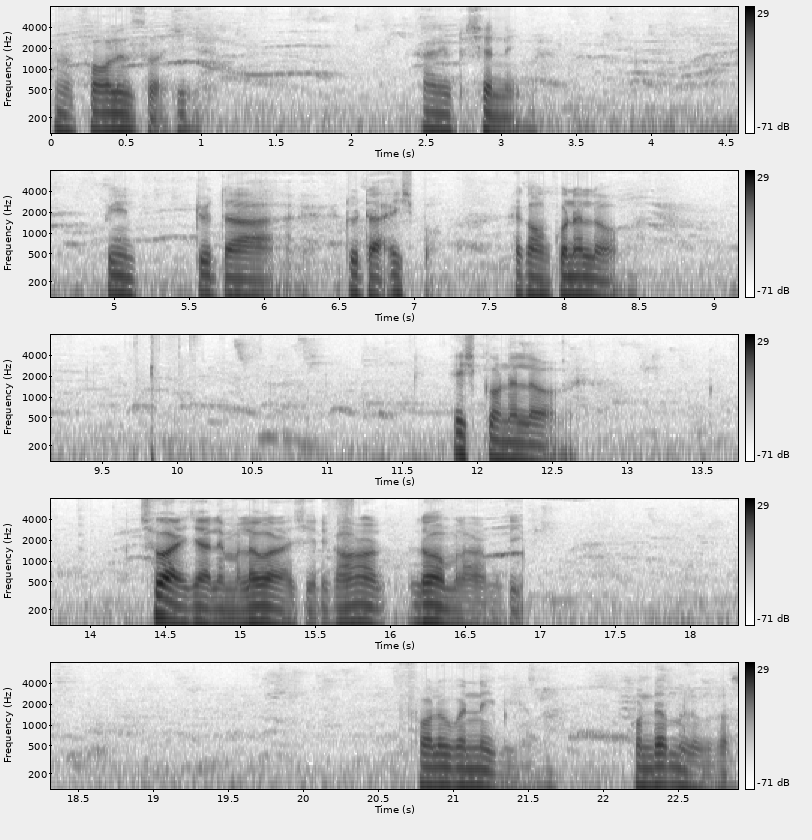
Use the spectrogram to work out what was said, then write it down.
ဟမ် follow ဆိုတာရှိတယ်အဲ့ဒီတစ်ချက်နှိပ်မှာပြီးရင် Twitter Twitter H ပေါ့အဲ့ကောင် connect လောက်ရမှာ H connect လောက်ရမှာချို့ရတယ်ကြလည်းမလောက်ရတာရှိတယ်ဒီကောင်တော့လောက်ရမလားတော့မသိဘူး follow ပဲနှိပ်ပြီးရမှာ contact မလို့တော့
